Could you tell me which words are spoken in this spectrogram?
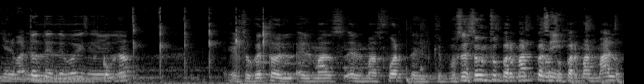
Y el vato de The Voice, ¿Cómo se el-? El sujeto, el, el más el más fuerte, el que pues es un Superman, pero Sí. Superman malo.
